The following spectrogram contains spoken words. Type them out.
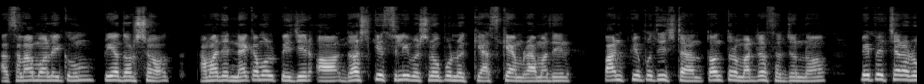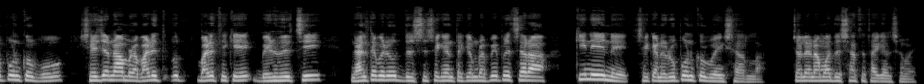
আসসালামু আলাইকুম প্রিয় দর্শক। আমাদের ন্যাকামল পেজের দশ কে সেলিব্রেশন উপলক্ষে আজকে আমরা আমাদের পানপ্রিয় প্রতিষ্ঠান তন্ত্র মাদ্রাসার জন্য পেঁপের চারা রোপণ করব। সেই জন্য আমরা বাড়ি বাড়ি থেকে বের হয়েছি। নালতাবের উদ্দেশ্যে সেখান থেকে আমরা পেঁপের চারা কিনে এনে সেখানে রোপণ করব ইনশাআল্লাহ। চলেন আমাদের সাথে থাকেন সবাই।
